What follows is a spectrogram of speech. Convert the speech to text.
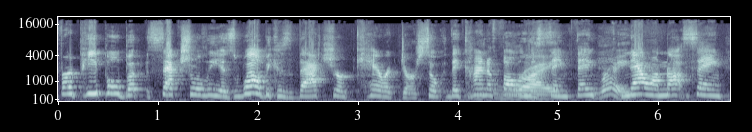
for people but sexually as well because that's your character so they kind of fall in the same thing right. now i'm not saying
